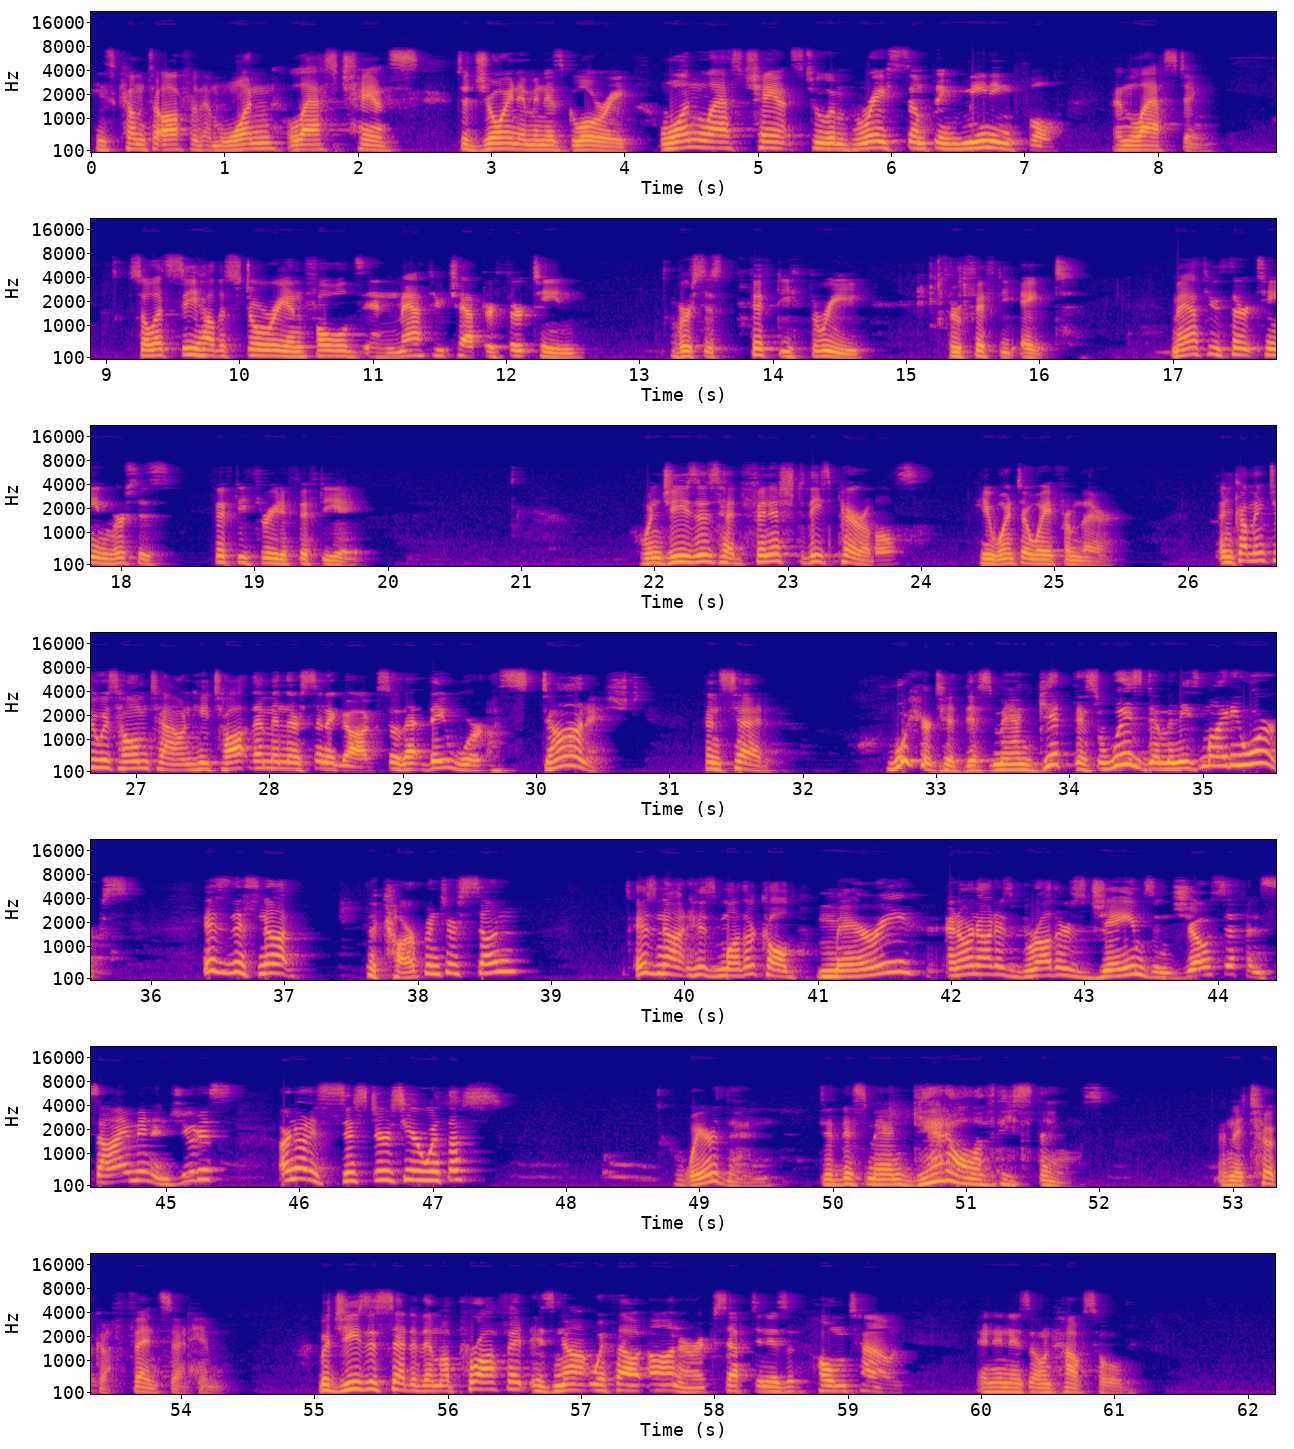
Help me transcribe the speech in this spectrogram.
He's come to offer them one last chance to join him in his glory, one last chance to embrace something meaningful and lasting. So let's see how the story unfolds in Matthew chapter 13, verses 53 through 58. Matthew 13, verses 53 to 58. When Jesus had finished these parables, he went away from there. And coming to his hometown, he taught them in their synagogue, so that they were astonished and said, Where did this man get this wisdom and these mighty works? Is this not the carpenter's son? Is not his mother called Mary? And are not his brothers James and Joseph and Simon and Judas? Are not his sisters here with us? Where then did this man get all of these things? And they took offense at him. But Jesus said to them, A prophet is not without honor except in his hometown and in his own household.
